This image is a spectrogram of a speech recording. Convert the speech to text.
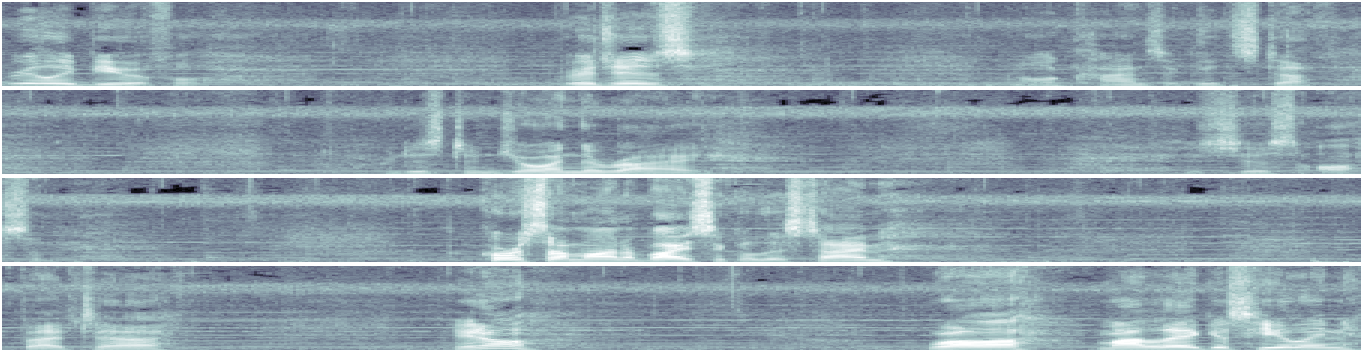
really beautiful. Bridges and all kinds of good stuff. We're just enjoying the ride. It's just awesome. Of course, I'm on a bicycle this time, but uh, you know, while uh, my leg is healing,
